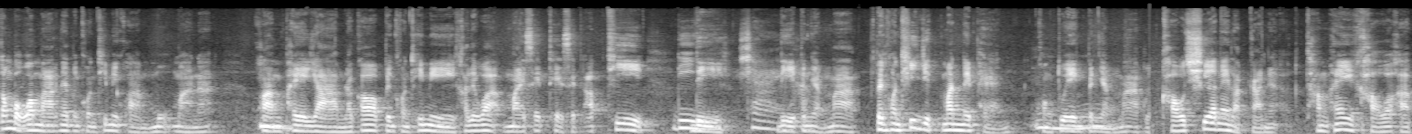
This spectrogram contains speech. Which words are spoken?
ต้องบอกว่ามาร์กเนี่ยเป็นคนที่มีความมุมานะ ความพยายามแล้วก็เป็นคนที่มีเขาเรียกว่า mindset t set up ที่ดีดีใช่ดีค่ะเป็นอย่างมาก เป็นคนที่ยึดมั่นในแผน ของอืมตัวเองเป็นอย่างมากเลยเขาเชื่อในหลักการเนี่ยทำให้เขาอะครับ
